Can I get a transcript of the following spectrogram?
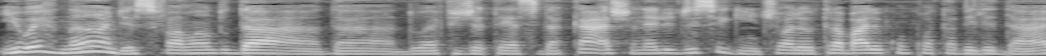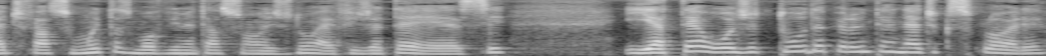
E o Hernandes, falando da, da, do FGTS da Caixa, né, ele diz o seguinte: olha, eu trabalho com contabilidade, faço muitas movimentações no FGTS e até hoje tudo é pelo Internet Explorer.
